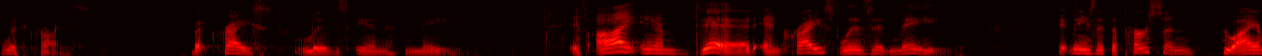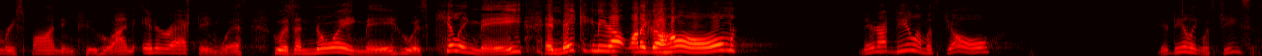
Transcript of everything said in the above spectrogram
with Christ, but Christ lives in me. If I am dead and Christ lives in me, it means that the person who I am responding to, who I'm interacting with, who is annoying me, who is killing me, and making me not want to go home, they're not dealing with Joel. They're dealing with Jesus.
